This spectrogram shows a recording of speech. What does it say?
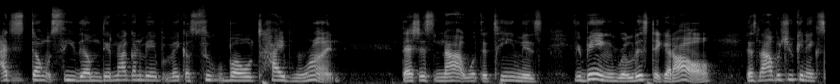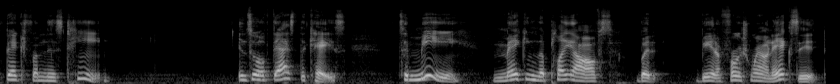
I just don't see them. They're not going to be able to make a Super Bowl type run. That's just not what the team is. If you're being realistic at all, that's not what you can expect from this team. And so, if that's the case, to me, making the playoffs but being a first round exit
